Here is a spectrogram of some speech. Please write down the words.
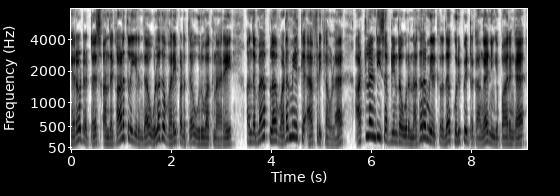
ஹெரோடட்டஸ் அந்த காலத்துல இருந்த உலக வரைபடத்தை உருவாக்குனாரு. அந்த மேப்ல வடமேற்கு ஆப்பிரிக்காவில் அட்லாண்டிஸ் அப்படின்ற ஒரு நகரம் இருக்கிறத குறிப்பிட்டிருக்காங்க. நீங்க பாருங்க.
